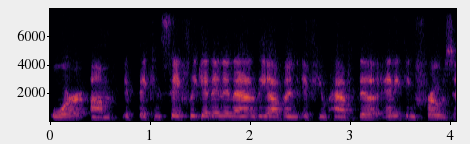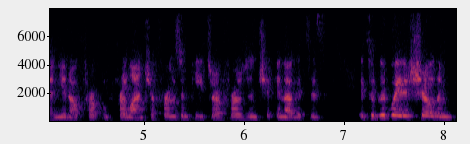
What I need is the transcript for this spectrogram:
or um, if they can safely get in and out of the oven if you have the anything frozen you know for, for lunch a frozen pizza or frozen chicken nuggets is it's a good way to show them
